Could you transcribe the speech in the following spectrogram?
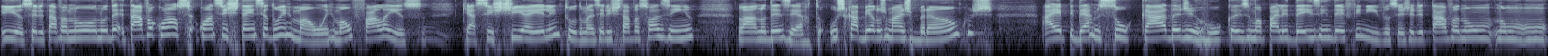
Isso, ele estava no, no com, com assistência do irmão. O irmão fala isso, que assistia ele em tudo, mas ele estava sozinho lá no deserto. Os cabelos mais brancos, a epiderme sulcada de rucas e uma palidez indefinível. Ou seja, ele estava num, num,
